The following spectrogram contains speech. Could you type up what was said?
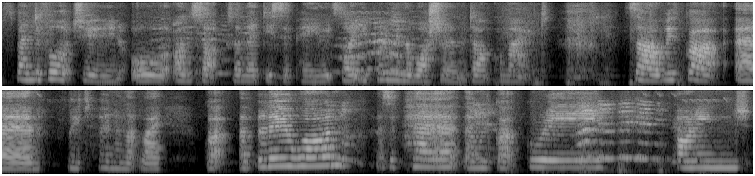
spend a fortune or on socks and they disappear. It's like you put them in the washer and they don't come out. So we've got um, we turn them that way. We've got a blue one as a pair. Then we've got green, orange,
